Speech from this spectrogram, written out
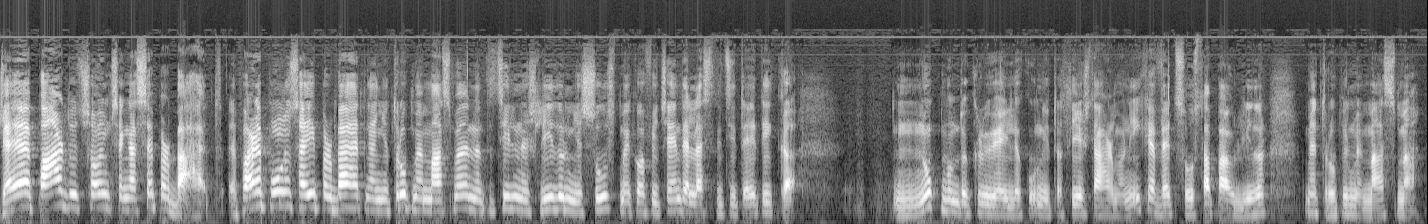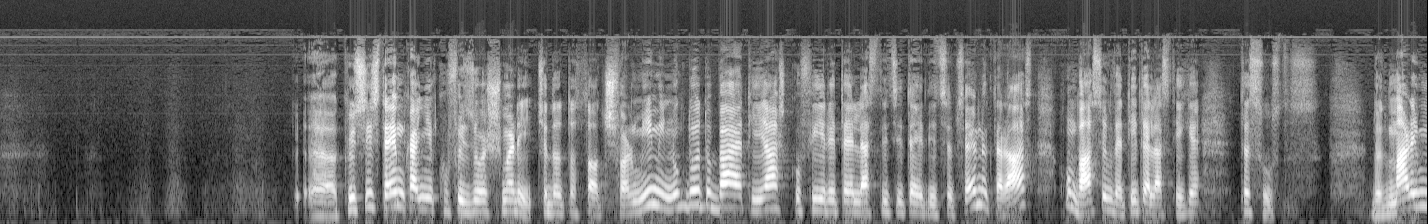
gjëja e parë duhet të shohim se nga se përbëhet. E para e punës ai përbëhet nga një trup me masë më në të cilin është lidhur një sustë me koeficient elasticiteti kë. nuk mund të kryejë lëkundje të thjeshta harmonike vetë susta pa u lidhur me trupin me masë më. Ky sistem ka një kufizueshmëri, që do të thotë shformimi nuk duhet të bëhet jashtë kufijve të elasticitetit, sepse në këtë rast humbasim vetitë elastike të sustës. Do të marrim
